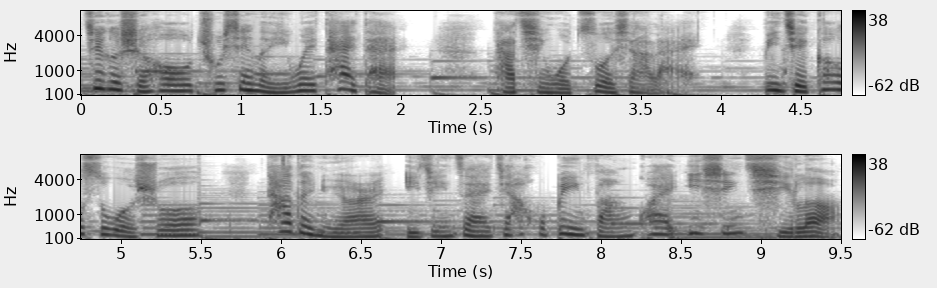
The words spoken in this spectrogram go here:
这个时候出现了一位太太，她请我坐下来。并且告诉我说，她的女儿已经在加护病房快一星期了。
